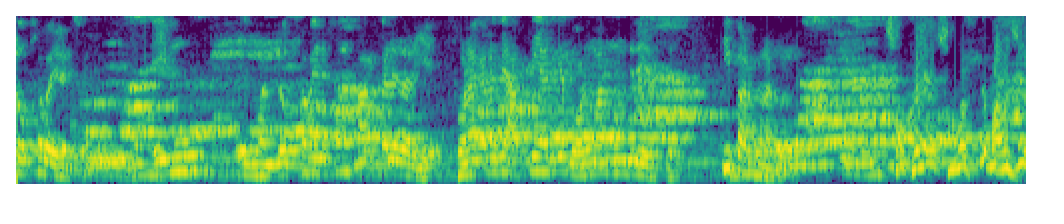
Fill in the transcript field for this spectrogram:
লোকসভা ইলেকশন এই মুহূর্তে মানে লোকসভা ইলেকশনের দাঁড়িয়ে শোনা গেল যে আপনি আজকে বড়মান মন্দিরে এসেছেন। কি প্রার্থনা করবেন সকলের সমস্ত মানুষের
